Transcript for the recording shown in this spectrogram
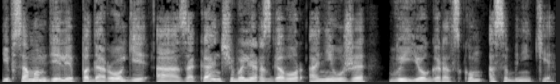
и в самом деле по дороге, а заканчивали разговор они уже в ее городском особняке.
